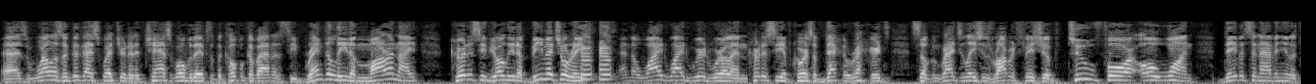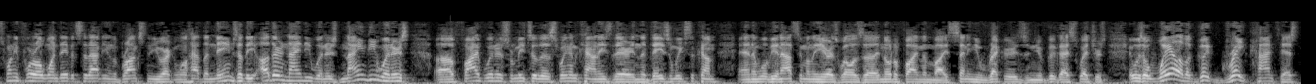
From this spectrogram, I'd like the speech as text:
as well as a Good Guy sweatshirt and a chance to go over there to the Copacabana to see Brenda Lee tomorrow night, courtesy of your leader, B. Mitchell Reed, and the Wide Wide Weird World, and courtesy, of course, of Decca Records. So congratulations, Robert Fish of 2401 Davidson Avenue, the 2401 Davidson Avenue in the Bronx, New York, and we'll have the names of the other 90 winners, 90 winners, uh, five winners from each of the swinging counties there in the days and weeks to come, and we'll be announcing them on the air as well as uh, notifying them by sending you records and your good guy sweatshirts. It was a whale of a good, great contest,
